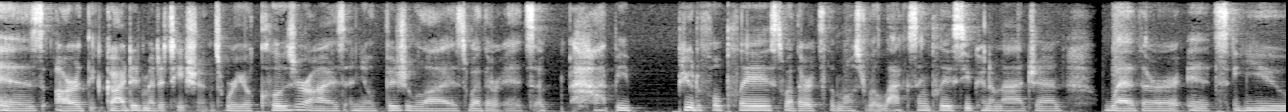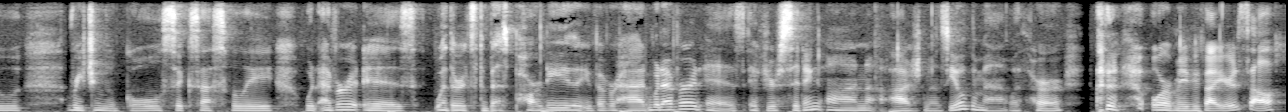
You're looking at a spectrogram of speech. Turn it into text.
is the guided meditations where you'll close your eyes and you'll visualize whether it's a happy beautiful place, whether it's the most relaxing place you can imagine, whether it's you reaching a goal successfully, whatever it is, whether it's the best party that you've ever had, whatever it is, if you're sitting on Ajna's yoga mat with her, or maybe by yourself,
